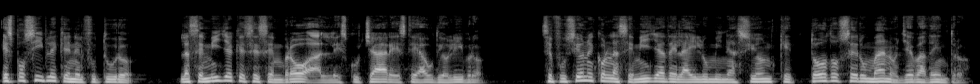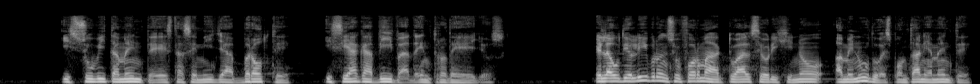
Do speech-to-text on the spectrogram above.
Es posible que en el futuro, la semilla que se sembró al escuchar este audiolibro se fusione con la semilla de la iluminación que todo ser humano lleva dentro, y súbitamente esta semilla brote y se haga viva dentro de ellos. El audiolibro en su forma actual se originó, a menudo espontáneamente,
